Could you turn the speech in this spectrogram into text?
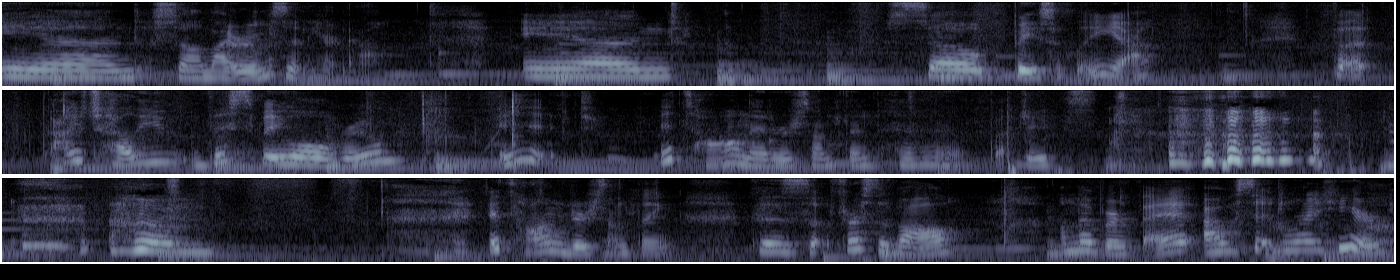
and so my room is in here now. And so basically, yeah. But I tell you, this big old room, it it's haunted or something. Budgies. um, it's haunted or something. Cause first of all, on my birthday, I was sitting right here.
